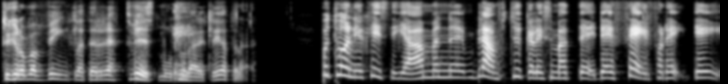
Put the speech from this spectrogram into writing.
Tycker de har vinklat det rättvist mot vad verkligheten är? På Tony och Christer, ja, men eh, ibland tycker jag liksom att det, det är fel för det, det är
